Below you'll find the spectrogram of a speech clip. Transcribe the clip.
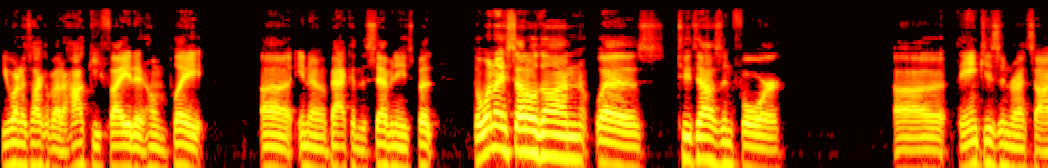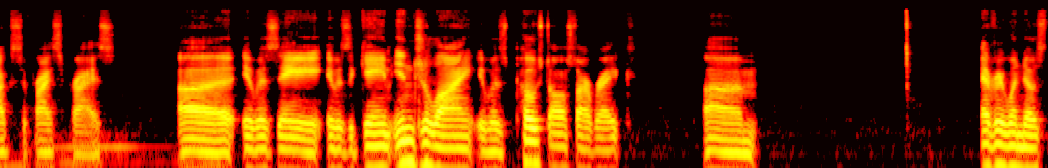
You want to talk about a hockey fight at home plate, uh, you know, back in the 70s. But the one I settled on was 2004. Uh, the Yankees and Red Sox. Surprise, surprise. Uh, it was a it was a game in July. It was post All Star break. Um, everyone knows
